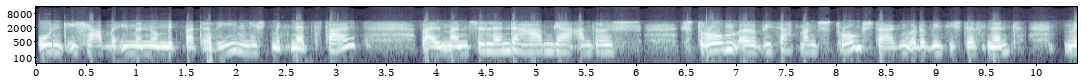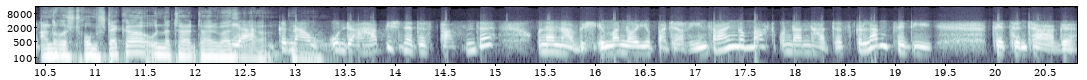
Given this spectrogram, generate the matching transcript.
Und ich habe immer nur mit Batterien, nicht mit Netzteil, weil manche Länder haben ja andere Strom, äh, wie sagt man, Stromstärken oder wie sich das nennt. Andere Stromstecker und te- teilweise ja, ja. genau. Und da habe ich nicht das Passende. Und dann habe ich immer neue Batterien reingemacht und dann hat das gelangt für die 14 Tage.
